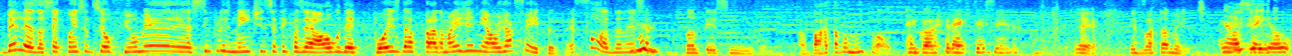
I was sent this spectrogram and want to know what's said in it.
beleza, a sequência do seu filme é simplesmente você tem que fazer algo depois da parada mais genial já feita. É foda, né? Você manter esse nível. né? A barra tava muito alta. É igual o Shrek terceiro. É, exatamente. Nossa, E- eu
